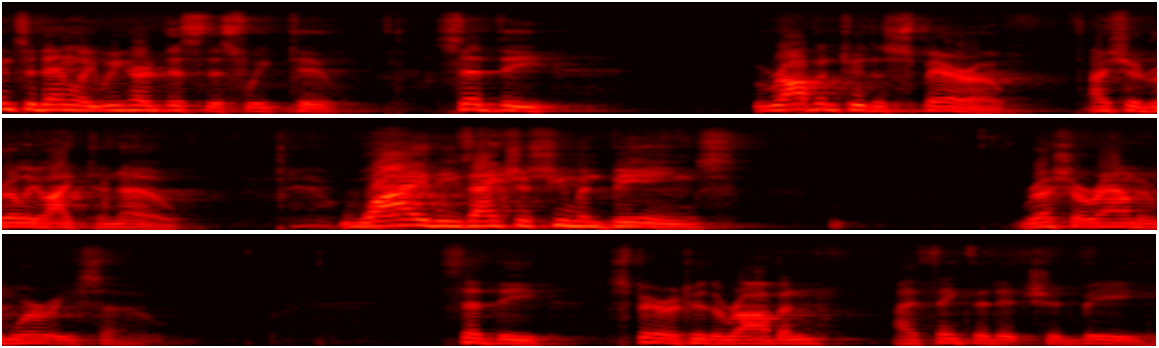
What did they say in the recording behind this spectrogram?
incidentally, we heard this this week too, said the robin to the sparrow, I should really like to know why these anxious human beings rush around and worry so. Said the sparrow to the robin, I think that it should be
